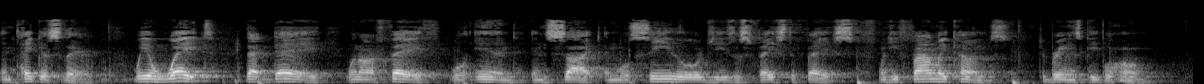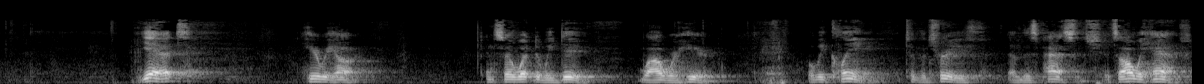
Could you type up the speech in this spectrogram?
and take us there. We await that day when our faith will end in sight and we'll see the Lord Jesus face to face when he finally comes to bring his people home. Yet, here we are. And so what do we do while we're here? Well, we cling to the truth of this passage. It's all we have.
